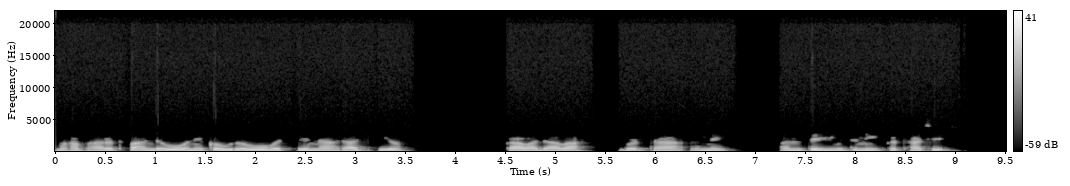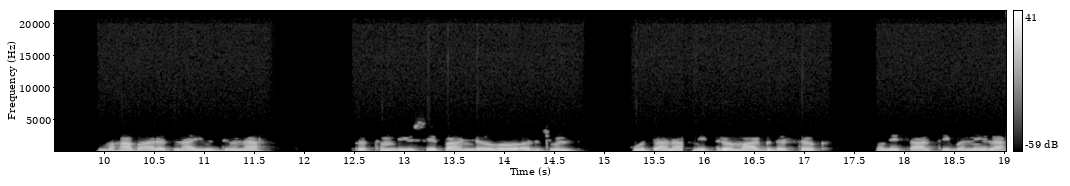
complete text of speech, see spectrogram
મહાભારત, પાંડવો અને કૌરવો વચ્ચેના રાજકીય કાવાદાવા સ્પર્ધા અને અંતે યુદ્ધની કથા છે. મહાભારતના યુદ્ધના પ્રથમ દિવસે પાંડવ અર્જુન પોતાના મિત્ર, માર્ગદર્શક અને સારથી બનેલા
